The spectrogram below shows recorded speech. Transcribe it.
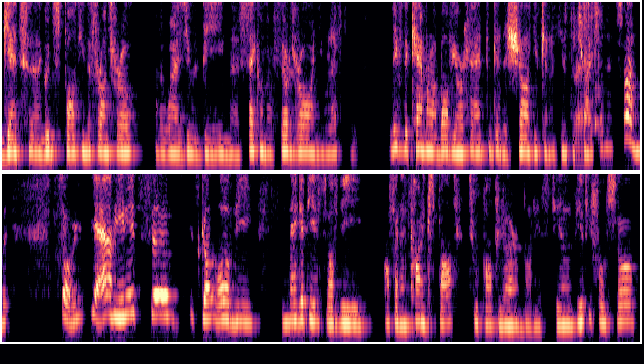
get a good spot in the front row. Otherwise, you will be in the second or third row, and you will have to lift the camera above your head to get a shot. You cannot use the right. tripod and so on. But so yeah, I mean, it's uh, it's got all of the negatives of the of an iconic spot, too popular, but it's still beautiful. So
